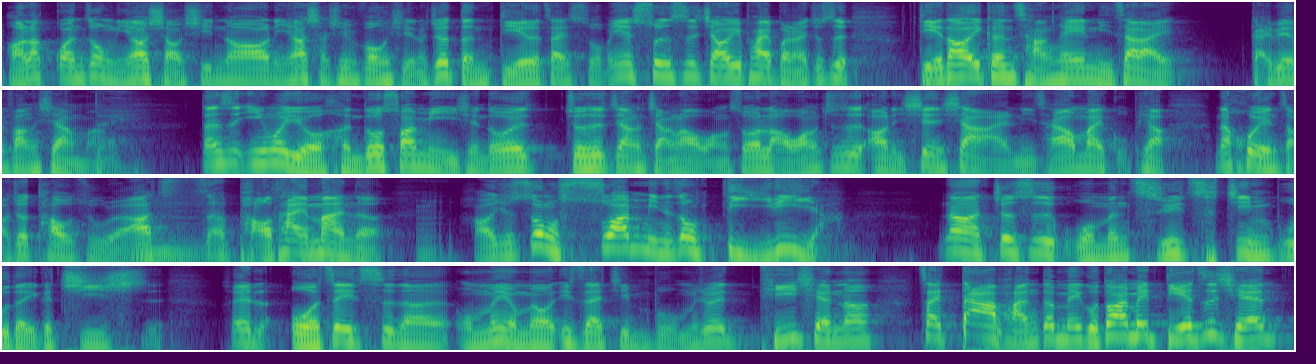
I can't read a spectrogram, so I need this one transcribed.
好，那观众你要小心哦，你要小心风险了，就等跌了再说。因为顺势交易派本来就是跌到一根长黑，你再来改变方向嘛。对。但是因为有很多酸民以前都会就是这样讲老王，说老王就是哦，你线下来你才要卖股票，那会员早就套住了啊，这跑太慢了。好，就是这种酸民的这种砥砺啊，那就是我们持续进步的一个基石。所以我这一次呢，我们有没有一直在进步？我们就会提前呢，在大盘跟美股都还没跌之前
